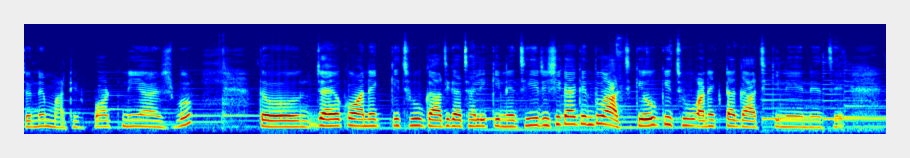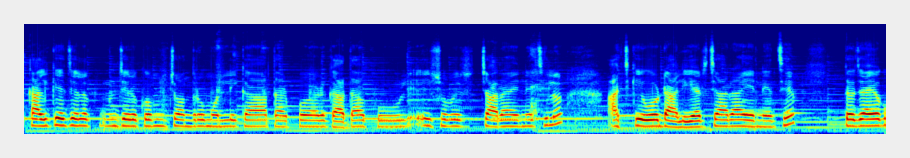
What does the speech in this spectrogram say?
জন্য মাটির পট নিয়ে আসব। তো যাই হোক, অনেক কিছু গাছগাছালি কিনেছি। ঋষিকা কিন্তু আজকেও কিছু অনেকটা গাছ কিনে এনেছে। কালকে যেরকম যেরকম চন্দ্রমল্লিকা, তারপর গাঁদা ফুল, এইসবের চারা এনেছিল। আজকে ও ডালিয়ার চারা এনেছে। তো যাই হোক,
